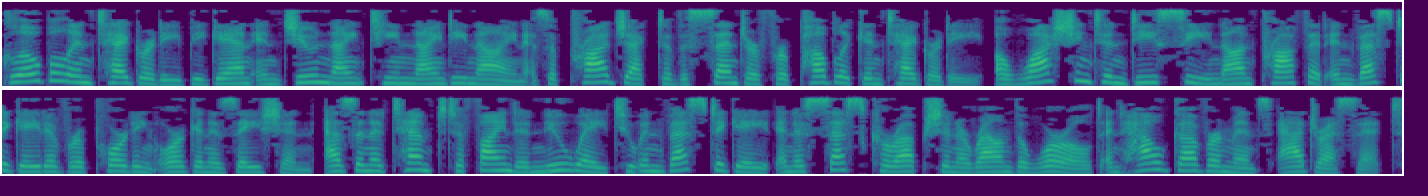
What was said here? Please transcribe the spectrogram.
Global Integrity began in June 1999 as a project of the Center for Public Integrity a Washington, D.C. nonprofit investigative reporting organization as an attempt to find a new way to investigate and assess corruption around the world and how governments address it.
